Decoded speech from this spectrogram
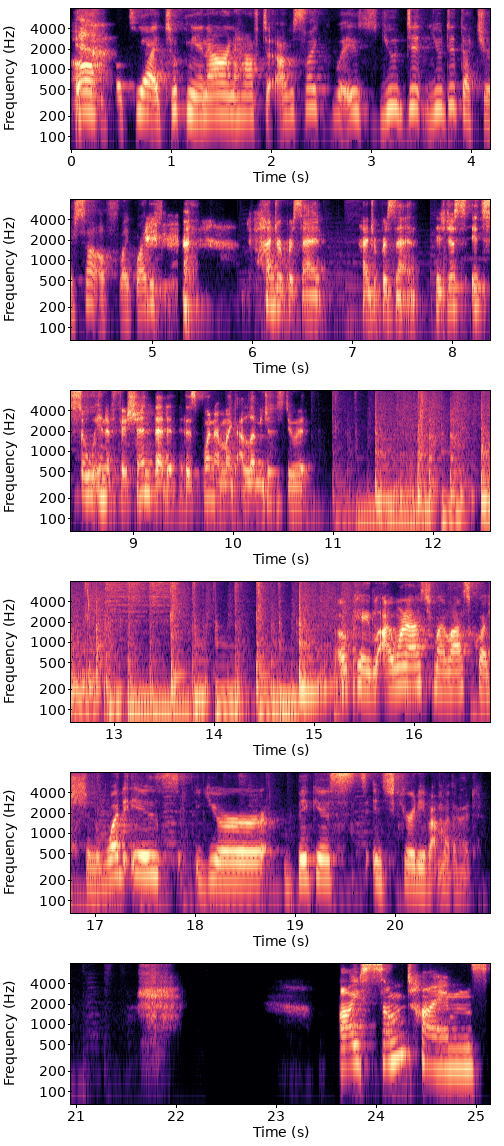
Oh, but yeah, it took me an hour and a half to. I was like, you did you did that yourself. Like, why did you? Hundred percent, hundred percent. It's just it's so inefficient that at this point I'm like, uh, let me just do it. Okay, I want to ask you my last question. What is your biggest insecurity about motherhood? I sometimes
